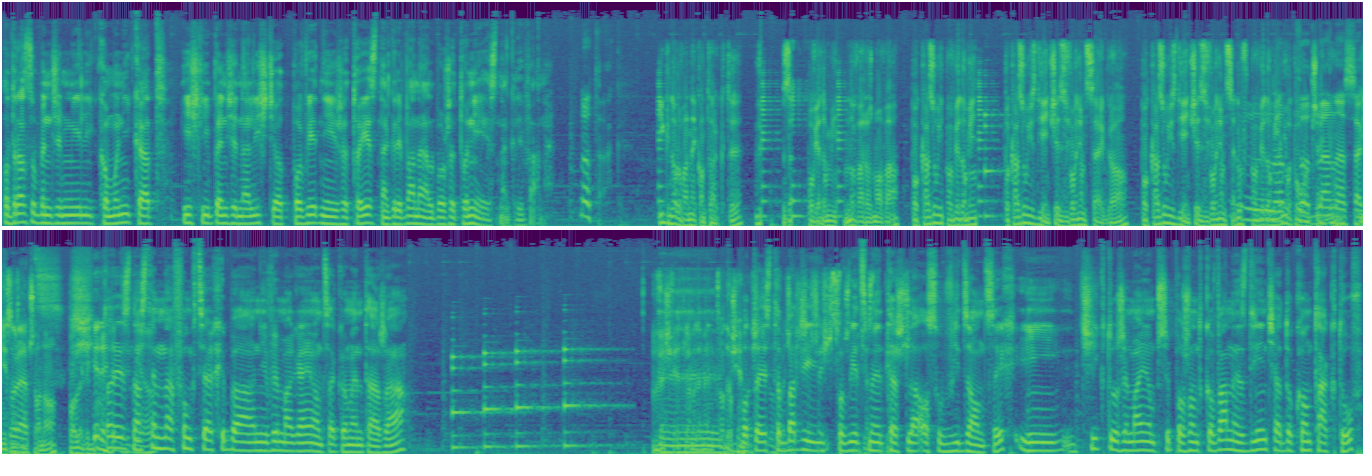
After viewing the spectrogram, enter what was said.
od razu będziemy mieli komunikat, jeśli będzie na liście odpowiedniej, że to jest nagrywane albo że to nie jest nagrywane. No tak. Ignorowane kontakty. Powiadomienie. Nowa rozmowa. Pokazuj powiadomienie. Pokazuj zdjęcie dzwoniącego. Pokazuj zdjęcie dzwoniącego w powiadomieniu No o to połączeniu. dla nas Nie zaznaczono. Pole. To jest następna funkcja, chyba nie wymagająca komentarza. 18 Bo to jest to bardziej 26 z powiedzmy 41. też dla osób widzących i ci, którzy mają przyporządkowane zdjęcia do kontaktów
